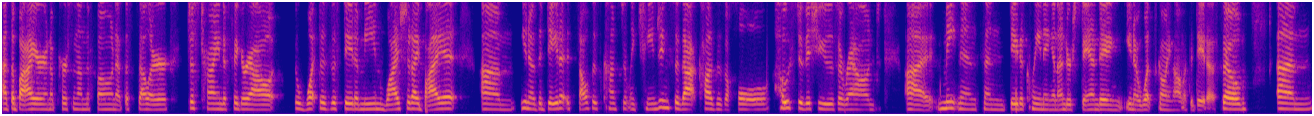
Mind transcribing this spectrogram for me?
at the buyer and a person on the phone at the seller, just trying to figure out what does this data mean? Why should I buy it? Um, you know, the data itself is constantly changing. So that causes a whole host of issues around uh, maintenance and data cleaning and understanding, you know, what's going on with the data. So um,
